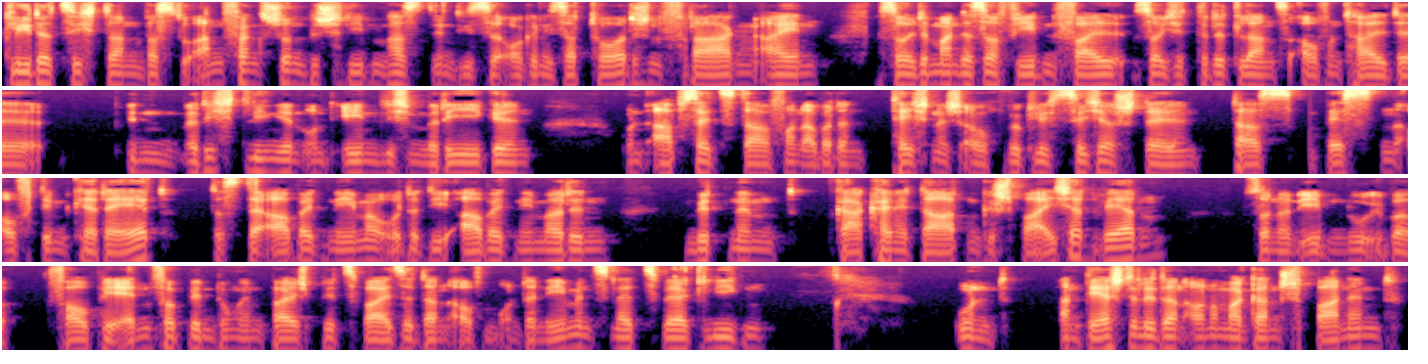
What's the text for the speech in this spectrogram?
gliedert sich dann, was du anfangs schon beschrieben hast, in diese organisatorischen Fragen ein. Sollte man das auf jeden Fall solche Drittlandsaufenthalte in Richtlinien und ähnlichem regeln und abseits davon aber dann technisch auch wirklich sicherstellen, dass am besten auf dem Gerät, das der Arbeitnehmer oder die Arbeitnehmerin mitnimmt, gar keine Daten gespeichert werden, sondern eben nur über VPN-Verbindungen beispielsweise dann auf dem Unternehmensnetzwerk liegen. Und an der Stelle dann auch nochmal ganz spannend,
